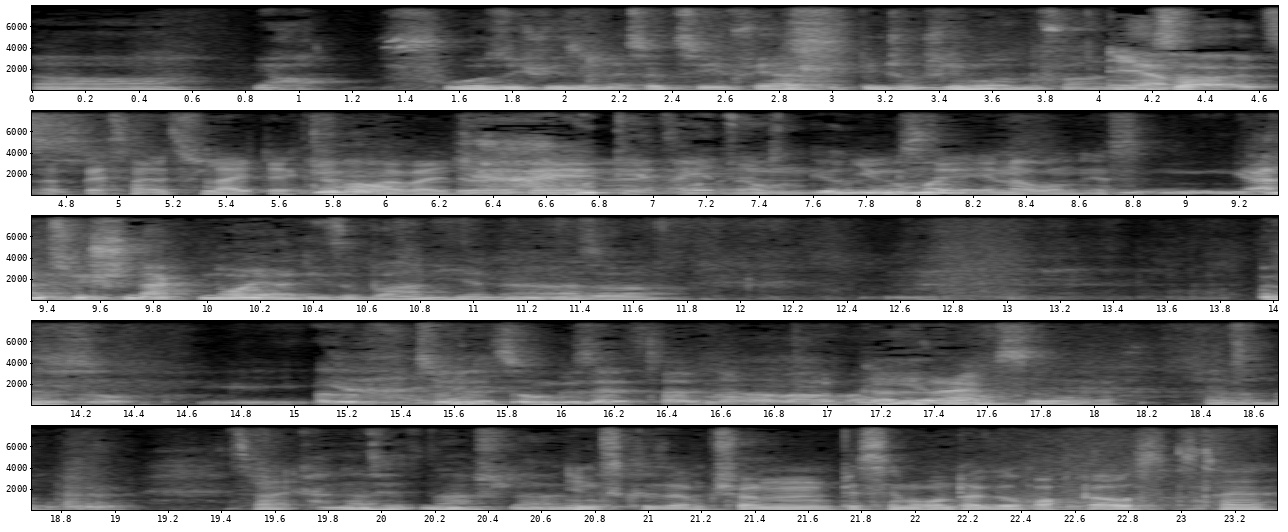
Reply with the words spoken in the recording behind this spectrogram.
Äh, ja, fuhr sich wie so ein SLC fährt. Ich bin schon schlimmer gefahren. Ja, Besser als- besser als Flight Deck, Genau. weil der, Ja, der gut, der jetzt war jetzt auch in irgendwie nochmal- Erinnerung ist. Ganz wie Schnack neuer, diese Bahn hier, ne? Also, Ist es so. Also zuletzt umgesetzt halt, ne? Aber sagen. auch so. Ähm, Das war kann das jetzt nachschlagen? insgesamt schon ein bisschen runtergerockt aus, das Teil.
